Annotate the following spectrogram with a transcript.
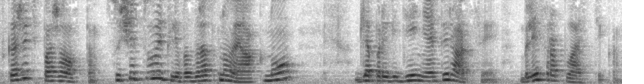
Скажите, пожалуйста, существует ли возрастное окно для проведения операции блефропластика?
